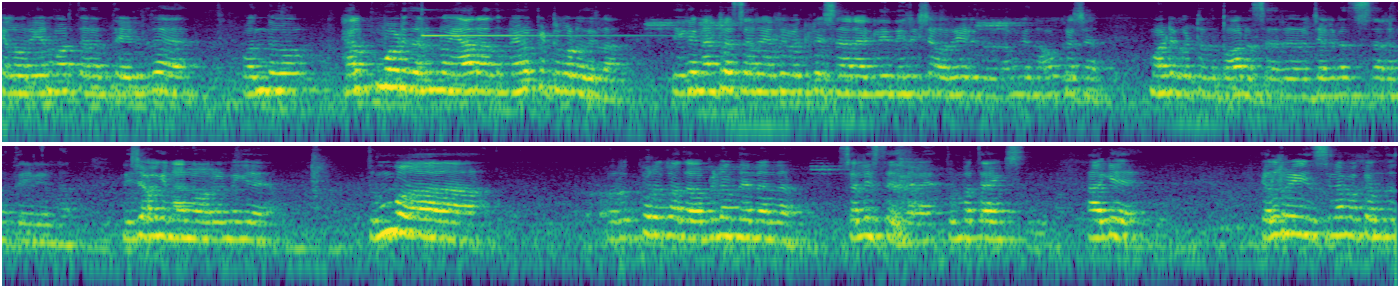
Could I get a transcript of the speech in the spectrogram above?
ಕೆಲವರು ಏನು ಮಾಡ್ತಾರೆ ಅಂತ ಹೇಳಿದರೆ, ಒಂದು ಹೆಲ್ಪ್ ಮಾಡಿದನ್ನು ಯಾರು ಅದನ್ನು ನೆನಪಿಟ್ಟುಕೊಳ್ಳೋದಿಲ್ಲ. ಈಗ ನಟರ ಸರ್ ಆಗಲಿ, ವೆಂಕಟೇಶ್ ಸರ್ ಆಗಲಿ, ನಿರೀಕ್ಷ ಅವರು ಹೇಳಿದರು, ನಮಗೆ ಒಂದು ಅವಕಾಶ ಮಾಡಿಕೊಟ್ಟದ್ದು ಬಾಲ ಸರ್ ಜಗನ್ನಾಥ್ ಸರ್ ಅಂತ ಹೇಳಿಲ್ಲ. ನಿಜವಾಗಿ ನಾನು ಅವರೊಂದಿಗೆ ತುಂಬ ಹೃತ್ಪೂರ್ವಕವಾದ ಅಭಿನಂದನೆಯನ್ನು ಸಲ್ಲಿಸ್ತಾ ಇದ್ದೇನೆ ತುಂಬ ಥ್ಯಾಂಕ್ಸ್ ಹಾಗೆ ಎಲ್ಲರೂ ಈ ಸಿನಿಮಾಕ್ಕೊಂದು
